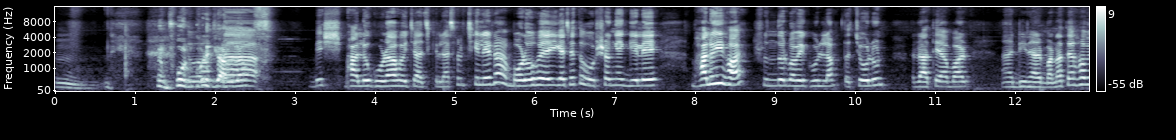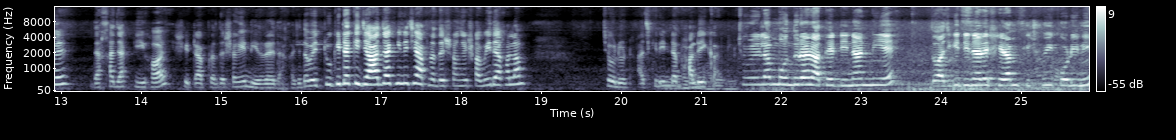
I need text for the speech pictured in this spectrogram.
হুম। ফোন করে জানলাম। বেশ ভালো ঘোরা হয়েছে আজকে আসলে ছেলে না বড় হয়ে গেছে তো ওর সঙ্গে গেলে ভালোই হয়। সুন্দরভাবে ঘুরলাম। তো চলুন রাতে আবার ডিনার বানাতে হবে। দেখা যাক কী হয় সেটা আপনাদের সঙ্গে ডিনারে দেখা যায় তবে টুকিটাকি যা যা কিনেছি আপনাদের সঙ্গে সবই দেখালাম। চলুন আজকে দিনটা ভালোই কাটবে চলে এলাম বন্ধুরা রাতের ডিনার নিয়ে। তো আজকে ডিনারে সেরাম কিছুই করিনি।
